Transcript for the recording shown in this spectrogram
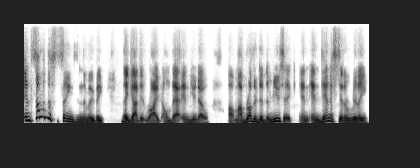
in some of the scenes in the movie they got it right on that. And you know, uh, my brother did the music, and and Dennis did a really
